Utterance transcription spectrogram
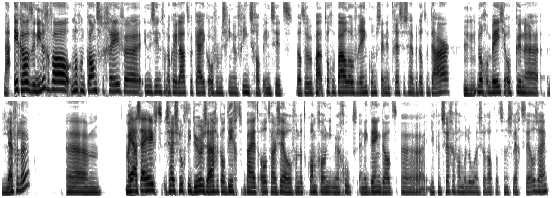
nou, ik had het in ieder geval nog een kans gegeven. In de zin van, oké, laten we kijken of er misschien een vriendschap in zit. Dat we toch bepaalde overeenkomsten en interesses hebben. Dat we daar nog een beetje op kunnen levelen. Ehm, Maar ja, zij, heeft, zij sloeg die deur dus eigenlijk al dicht bij het altaar zelf. En dat kwam gewoon niet meer goed. En ik denk dat eh, je kunt zeggen van Malou en Sarat dat ze een slecht stel zijn.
